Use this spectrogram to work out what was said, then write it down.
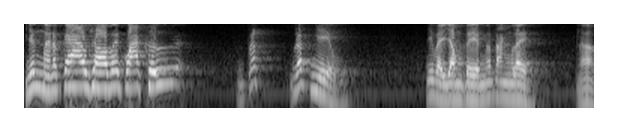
Nhưng mà nó cao so với quá khứ rất rất nhiều như vậy dòng tiền nó tăng lên. À.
